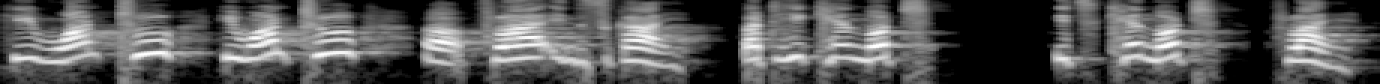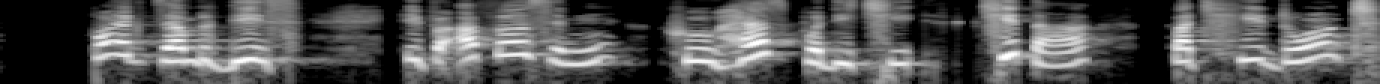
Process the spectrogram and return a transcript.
He want to he want to uh, fly in the sky, but he cannot. It cannot fly. For example, this: if a person who has bodhicitta, but he don't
